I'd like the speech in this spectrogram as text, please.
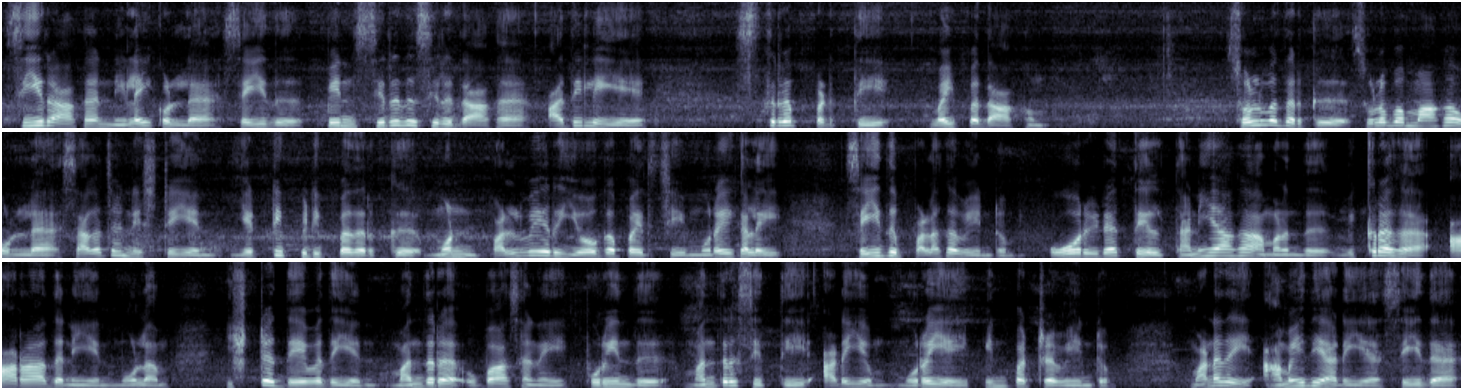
சீராக நிலை கொள்ள செய்து பின் சிறிது சிறிதாக அதிலேயே ஸ்திரப்படுத்தி வைப்பதாகும். சொல்வதற்கு சுலபமாக உள்ள சகஜ நிஷ்டையின் எட்டி பிடிப்பதற்கு முன் பல்வேறு யோக பயிற்சி முறைகளை செய்து பழக வேண்டும். ஓரிடத்தில் தனியாக அமர்ந்து விக்கிரக ஆராதனையின் மூலம் இஷ்ட தேவதையின் மந்திர உபாசனை புரிந்து மந்திர சித்தி அடையும் முறையை பின்பற்ற வேண்டும். மனதை அமைதி அடைய செய்த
